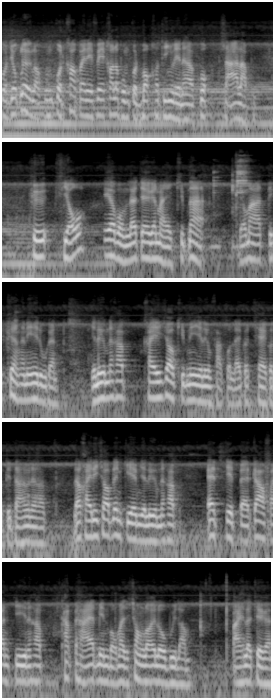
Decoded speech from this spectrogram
กดยกเลิกหรอกผมกดเข้าไปในเฟซเขาแล้วผมกดบล็อกเขาทิ้งเลยนะครับ พวกภาษาอาหรับ คือเสียว นี่ครับผมแล้วเจอกันใหม่คลิปหน้า เดี๋ยวมาติดเครื่องคันนี้ให้ดูกัน อย่าลืมนะครับ ใครที่ชอบคลิปนี้อย่าลืมฝากกดไลค์ กดแชร์ กดติดตามด้วยนะครับ แล้วใครที่ชอบเล่นเกมอย่าลืมนะครับแอดเจ็ดแปดเก้าฟันจีนะครับ ทักไปหาแอดมินบอกมาจากช่องร้อยโลบุยลำไปแล้วเจอกัน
